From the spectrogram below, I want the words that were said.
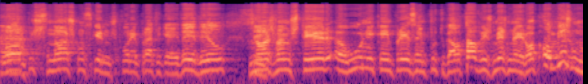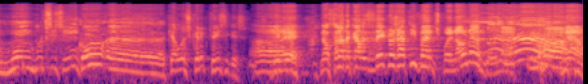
Lopes, se nós conseguirmos pôr em prática a ideia dele, nós vamos ter a única empresa em Portugal, talvez mesmo na Europa, ou mesmo no mundo, com eh, aquelas características. Ah, é. Não será daquelas ideias que eu já tive antes, pois não, Nando? Não, não,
